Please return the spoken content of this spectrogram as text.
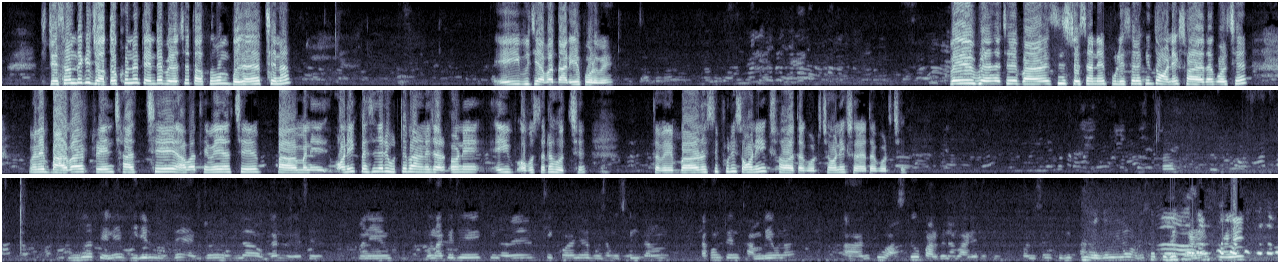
স্টেশন থেকে যতক্ষণ না ট্রেনটা বেরোচ্ছে ততক্ষণ বোঝা যাচ্ছে না। এই বুঝি আবার দাঁড়িয়ে পড়বে। বারাণসী স্টেশনের পুলিশেরা কিন্তু অনেক সহায়তা করছে। মানে বারবার ট্রেন ছাড়ছে, আবার থেমে যাচ্ছে মানে অনেক প্যাসেঞ্জারই উঠতে পারে না, যার কারণে এই অবস্থাটা হচ্ছে। তবে বারাণসী পুলিশ অনেক সহায়তা করছে, অনেক সহায়তা করছে। বন্ধুরা ট্রেনে ভিড়ের মধ্যে একজন মহিলা অজ্ঞান হয়ে গেছে মানে ওনাকে যে কিভাবে ঠিক করা যাবে বোঝা মুশকিল কারণ এখন ট্রেন থামবেও না আর কেউ আসতেও পারবে না বাইরে থেকে কন্ডিশন খুবই খারাপ মহিলার অবস্থা খুবই খারাপ মানে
